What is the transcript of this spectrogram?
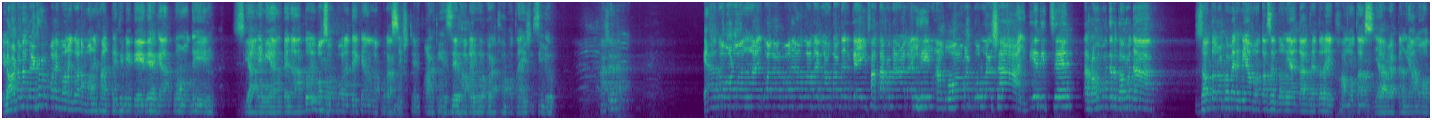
ঘটনা দেখার পরে মনে করা মনে হয় পৃথিবীতে এদেরকে আর কোনোদিন সিয়ারে নিয়ে আনবে না। দুই বছর পরে দেখে আল্লাহ পুরা সিস্টেম পাল্টিয়ে যেভাবে হোক ওরা ক্ষমতায় এসেছিল। এত বড় অন্যায় করার ফাতাহনা আলাইহিম আবওয়াবা কুল্লা শাই দিয়ে দিচ্ছে তার রহমতের দরজা যত রকমের নিয়ামত আছে দুনিয়ায় তার ভেতরে এই ক্ষমতা সিয়ার একটা নিয়ামত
